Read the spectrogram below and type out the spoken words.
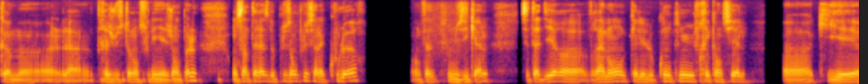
comme l'a très justement souligné Jean-Paul, on s'intéresse de plus en plus à la couleur musicale, c'est-à-dire vraiment quel est le contenu fréquentiel qui est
